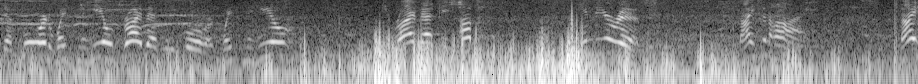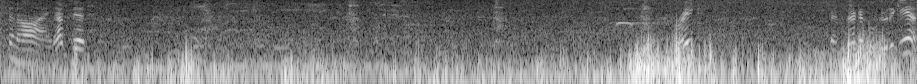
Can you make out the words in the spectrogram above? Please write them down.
Step forward, weights in the heel, drive that knee forward. Weights in the heel, drive that knee up into your ribs. Nice and high. Nice and high. That's it. Break. 10 seconds, we'll do it again.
